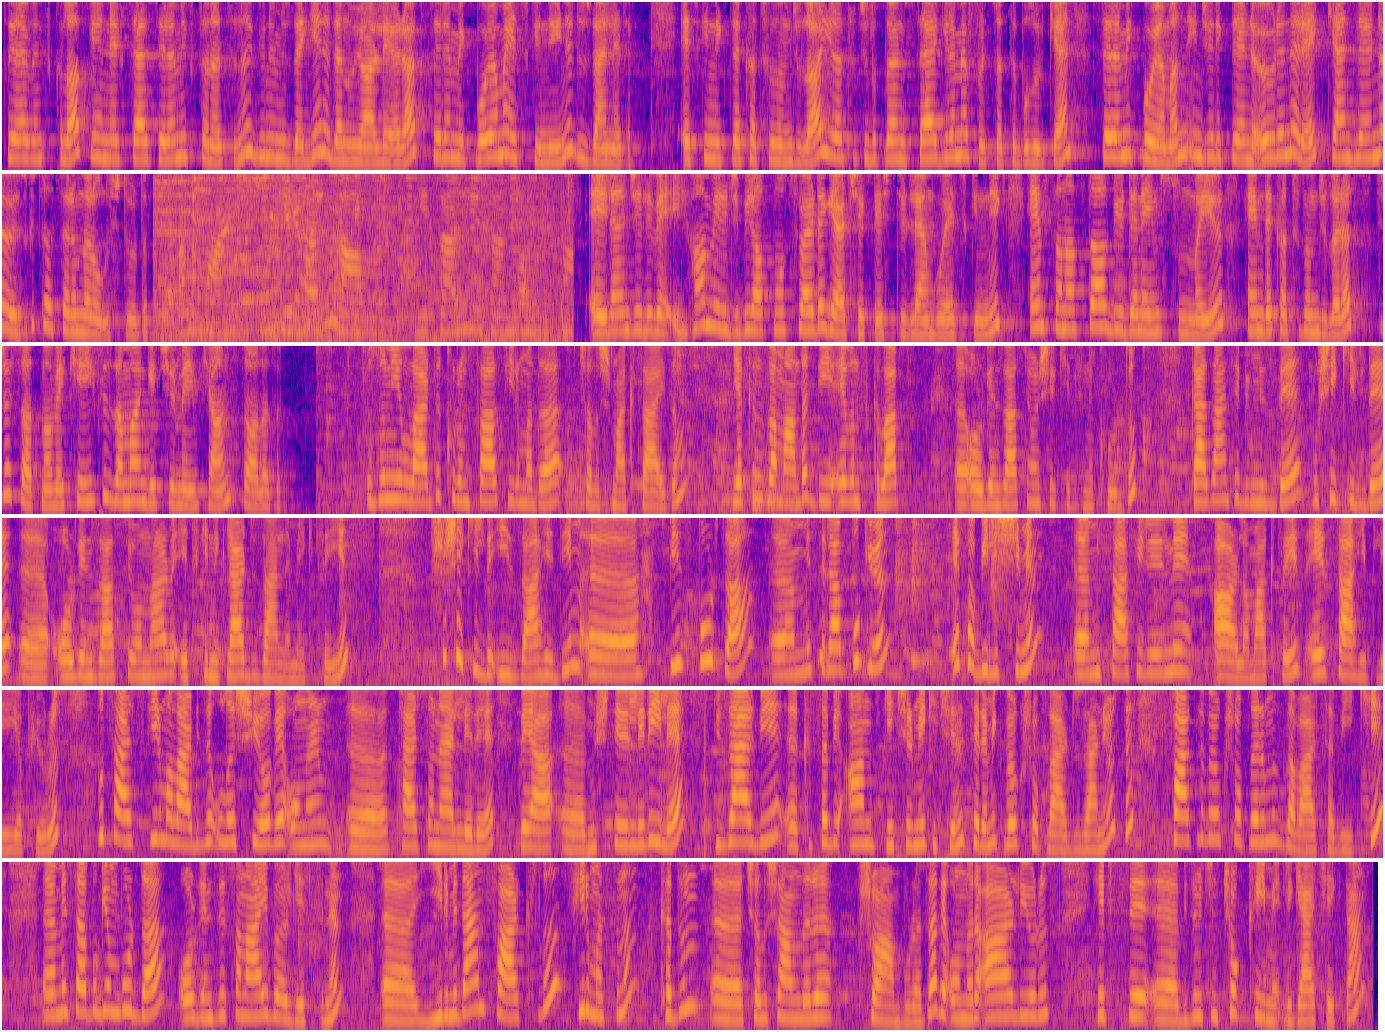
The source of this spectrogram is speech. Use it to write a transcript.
The Event Club geleneksel seramik sanatını günümüze yeniden uyarlayarak seramik boyama etkinliğini düzenledi. Etkinlikte katılımcılar yaratıcılıklarını sergileme fırsatı bulurken seramik boyamanın inceliklerini öğrenerek kendilerine özgü tasarımlar oluşturdu. Yeterli sağlık. Yeterli yeterli sağlık. Eğlenceli ve ilham verici bir atmosferde gerçekleştirilen bu etkinlik hem sanatsal bir deneyim sunmayı hem de katılımcılara stres atma ve keyifli zaman geçirme imkanı sağladı. Uzun yıllardır kurumsal firmada çalışmaktaydım. Yakın zamanda The Event Club e, organizasyon şirketini kurduk. Gaziantep'imizde bu şekilde e, organizasyonlar ve etkinlikler düzenlemekteyiz. Şu şekilde izah edeyim. E, Biz burada e, mesela bugün EFA Bilişim'in e, misafirlerini ağırlamaktayız. Ev sahipliği yapıyoruz. Bu tarz firmalar bize ulaşıyor ve onların e, personelleri veya müşterileriyle güzel bir kısa bir an geçirmek için seramik workshoplar düzenliyoruz ve farklı workshoplarımız da var tabii ki. Mesela bugün burada Organize Sanayi Bölgesi'nin e, 20'den farklı firmasının kadın e, çalışanları şu an burada ve onları ağırlıyoruz. Hepsi e, bizim için çok kıymetli gerçekten.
